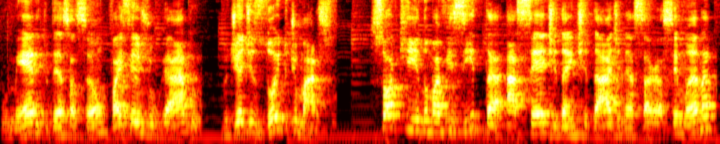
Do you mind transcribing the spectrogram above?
O mérito dessa ação vai ser julgado no dia 18 de março. Só que numa visita à sede da entidade nessa semana,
